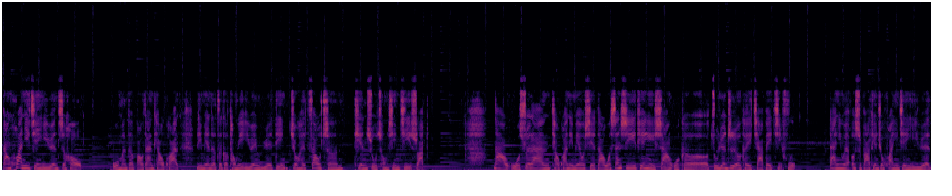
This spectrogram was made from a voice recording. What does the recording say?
当换一间医院之后，我们的保单条款里面的这个同一医院约定，就会造成天数重新计算。那我虽然条款里面有写到，我三十一天以上，我可住院日额可以加倍给付，但因为二十八天就换一间医院，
